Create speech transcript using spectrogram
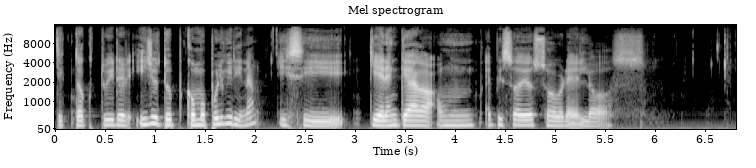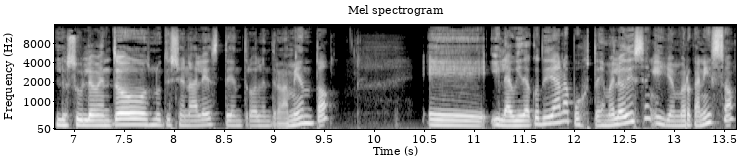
TikTok, Twitter y YouTube como Pulguirina. Y si quieren que haga un episodio sobre los, los suplementos nutricionales dentro del entrenamiento eh, y la vida cotidiana, pues ustedes me lo dicen y yo me organizo,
